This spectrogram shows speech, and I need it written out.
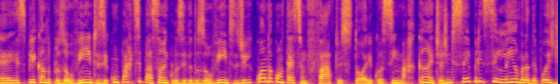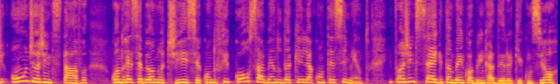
é, explicando para os ouvintes e com participação inclusive dos ouvintes de que quando acontece um fato histórico assim marcante, a gente sempre se lembra depois de onde a gente estava quando recebeu a notícia, quando ficou sabendo daquele acontecimento. Então a gente segue também com a brincadeira aqui com o senhor.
